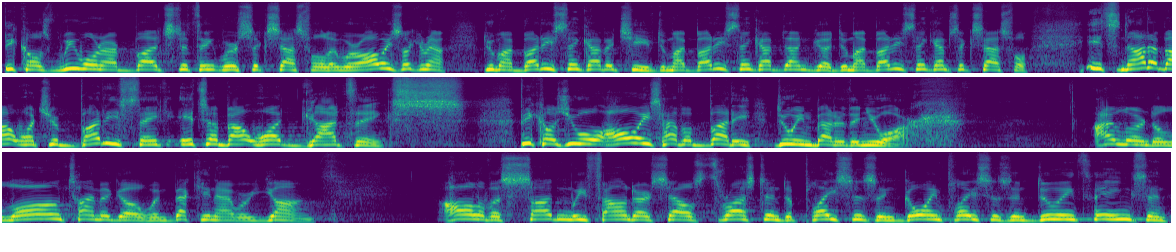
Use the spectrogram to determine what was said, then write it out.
because we want our buds to think we're successful and we're always looking around. Do my buddies think I've achieved? Do my buddies think I've done good? Do my buddies think I'm successful? It's not about what your buddies think, it's about what God thinks. Because you will always have a buddy doing better than you are. I learned a long time ago when Becky and I were young. All of a sudden, we found ourselves thrust into places and going places and doing things. And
